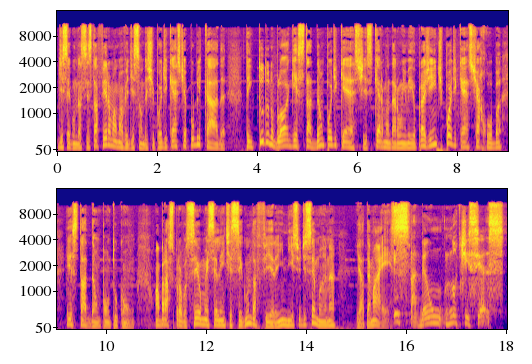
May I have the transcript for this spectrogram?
De segunda a sexta-feira, uma nova edição deste podcast é publicada. Tem tudo no blog Estadão Podcasts. Quer mandar um e-mail para a gente? podcast.estadão.com. Um abraço para você, uma excelente segunda-feira, início de semana e até mais. Estadão Notícias.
